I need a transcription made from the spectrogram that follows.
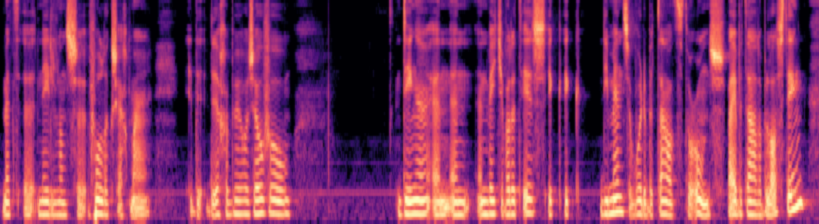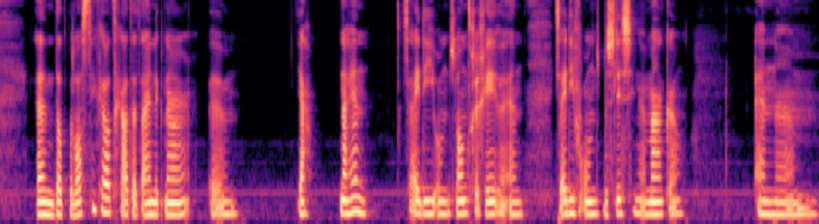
met uh, het Nederlandse volk, zeg maar. Er gebeuren zoveel dingen en, en, en weet je wat het is? Ik, ik, die mensen worden betaald door ons. Wij betalen belasting. En dat belastinggeld gaat uiteindelijk naar um, ja, naar hen. Zij die ons land regeren en zij die voor ons beslissingen maken. En um,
